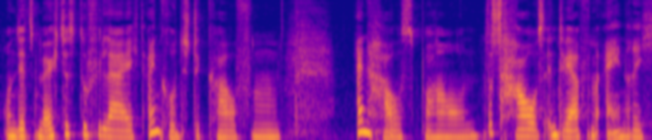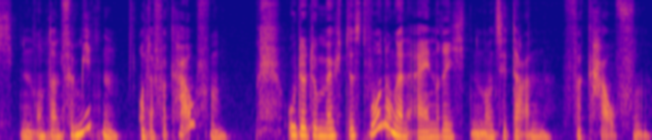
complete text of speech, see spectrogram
Und jetzt möchtest du vielleicht ein Grundstück kaufen, ein Haus bauen, das Haus entwerfen, einrichten und dann vermieten oder verkaufen. Oder du möchtest Wohnungen einrichten und sie dann verkaufen.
